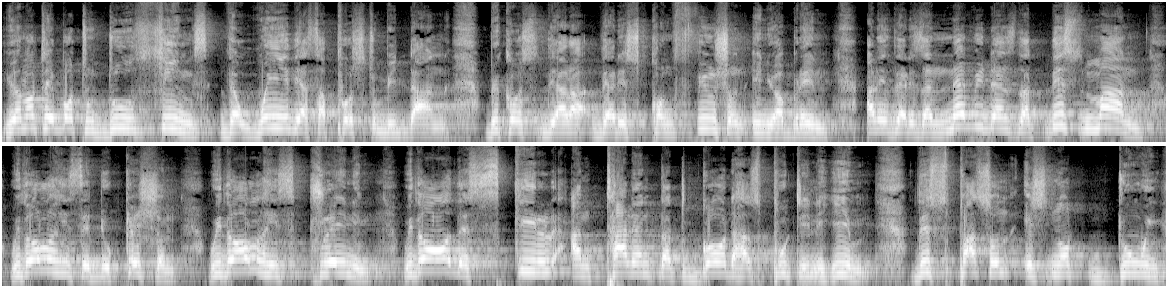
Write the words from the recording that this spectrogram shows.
You're not able to do things the way they're supposed to be done because there, are, there is confusion in your brain. And there is an evidence that this man, with all his education, with all his training, with all the skill and talent that God has put in him, this person is not doing,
